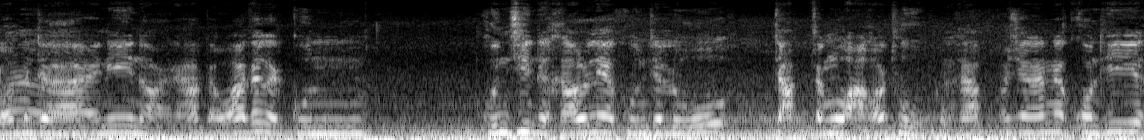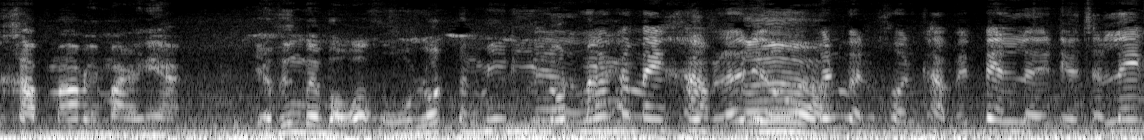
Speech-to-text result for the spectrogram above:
รถมันจะไอ้นี่หน่อยนะครับ แต่ว่าถ้าเกิดคุณ คุ้นชินกับเขาเนี่ยคุณจะรู้จับจังหวะเขาถูกนะครับ เพราะฉะนั้นเนยคนที่ขับมาใหม่ๆเนี่ยอย่าเพิ่งไปบอกว่าโอ้โหรถมันไม่ดีรถมันว่าทำไมขับแล้วเดี๋ยวออมันเหมือนคนขับไม่เป็นเลยเดี๋ยวจะเร่ง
